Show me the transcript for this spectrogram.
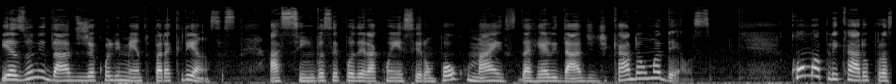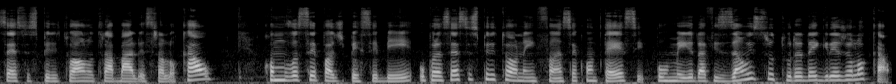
e as unidades de acolhimento para crianças. Assim, você poderá conhecer um pouco mais da realidade de cada uma delas. Como aplicar o processo espiritual no trabalho extralocal? Como você pode perceber, o processo espiritual na infância acontece por meio da visão e estrutura da igreja local.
